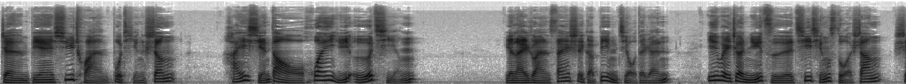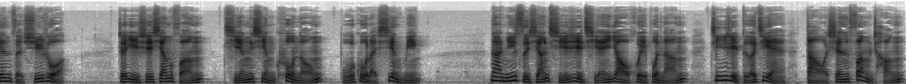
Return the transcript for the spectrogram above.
枕边虚喘不停声，还闲道欢愉额请。原来阮三是个病久的人，因为这女子七情所伤，身子虚弱。这一时相逢，情性酷浓，不顾了性命。那女子想起日前要会不能，今日得见，倒身奉承，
